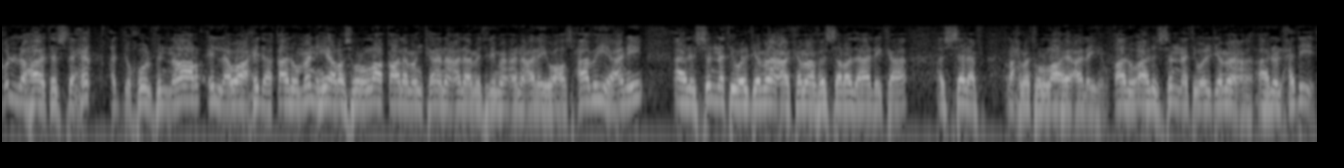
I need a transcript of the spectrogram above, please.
كلها تستحق الدخول في النار إلا واحدة. قالوا من هي رسول الله؟ قال من كان على مثل ما أنا عليه وأصحابي يعني أهل السنة والجماعة كما فسر ذلك السلف رحمة الله عليهم. قالوا أهل السنة والجماعة أهل الحديث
